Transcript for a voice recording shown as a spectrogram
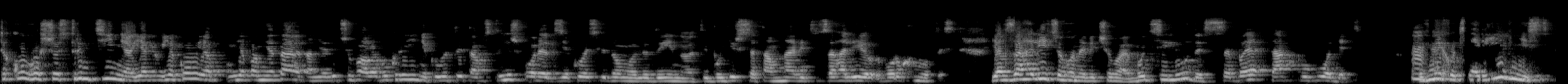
такого щось тремтіння, як, якого я, я пам'ятаю, там я відчувала в Україні, коли ти там стоїш поряд з якоюсь відомою людиною, ти боїшся там навіть взагалі ворухнутись. Я взагалі цього не відчуваю, бо ці люди себе так поводять. В них оця рівність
